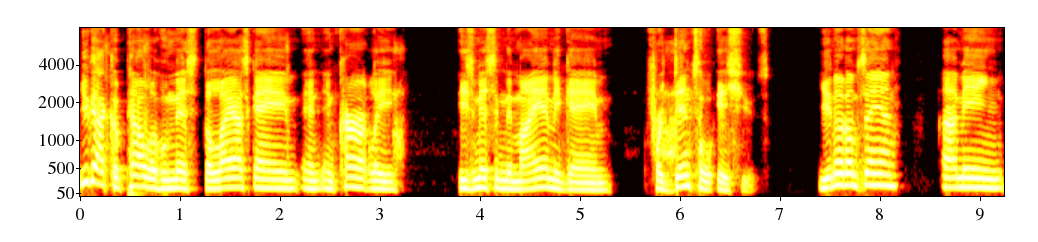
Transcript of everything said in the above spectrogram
You got Capela who missed the last game, and, and currently he's missing the Miami game for dental issues. You know what I'm saying? I mean,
